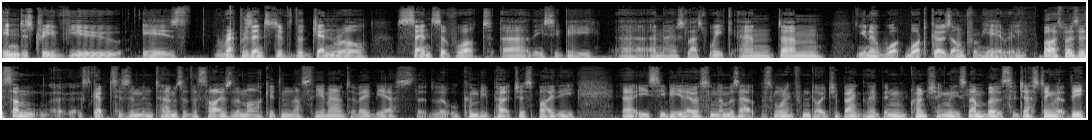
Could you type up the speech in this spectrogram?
industry view is representative of the general sense of what uh, the ECB uh, announced last week? And um, you know what what goes on from here really? Well i suppose there's some uh, skepticism in terms of the size of the market and thus the amount of abs that, that can be purchased by the uh, ecb there were some numbers out this morning from deutsche bank. They've been crunching these numbers suggesting that the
